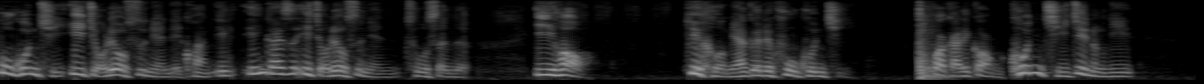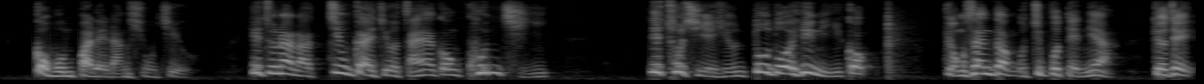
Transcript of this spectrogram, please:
傅昆萁一九六四年的款，应应该是一九六四年出生的。一号，迄号名叫做傅昆萁。我甲你讲，昆萁这两字，国文八的人伤少。迄阵啊，若周介石知影讲昆萁一出世的时候，拄多迄年国共产党有一部电影，叫做《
